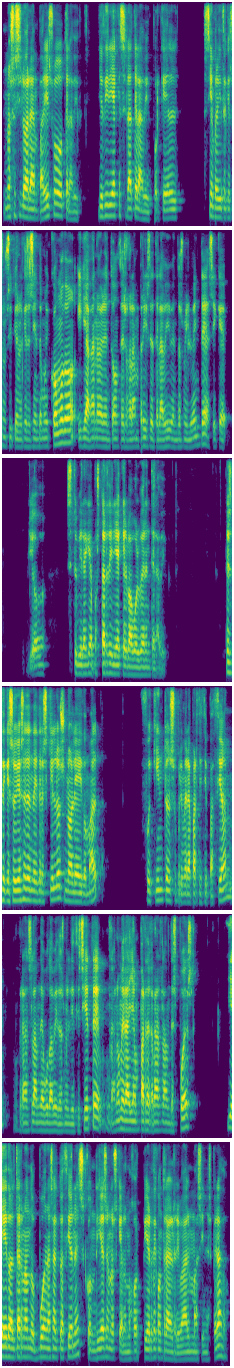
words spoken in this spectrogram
No sé si lo hará en París o Tel Aviv. Yo diría que será Tel Aviv, porque él siempre dice que es un sitio en el que se siente muy cómodo y ya ganó el entonces Grand Prix de Tel Aviv en 2020, así que yo, si tuviera que apostar, diría que él va a volver en Tel Aviv. Desde que subió a 73 kilos no le ha ido mal. Fue quinto en su primera participación, Grand Slam de Abu Dhabi 2017, ganó medalla un par de Grand Slam después y ha ido alternando buenas actuaciones con días en los que a lo mejor pierde contra el rival más inesperado.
